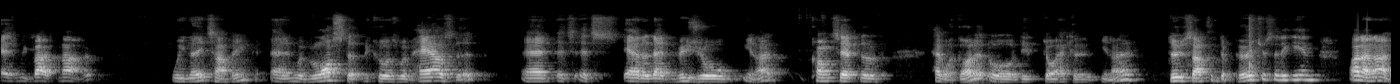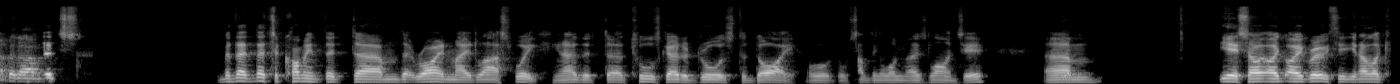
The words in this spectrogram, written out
as we both know, we need something and we've lost it because we've housed it and it's it's out of that visual, you know, concept of have I got it or did, do I have to, you know, do something to purchase it again? I don't know, but um, that's but that that's a comment that um, that Rhino made last week. You know that uh, tools go to drawers to die, or, or something along those lines. Yeah, um, yeah. So I, I agree with you. You know, like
